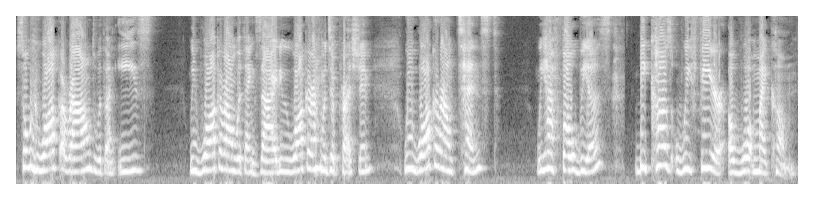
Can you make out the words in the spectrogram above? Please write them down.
So we walk around with unease. We walk around with anxiety. We walk around with depression. We walk around tensed we have phobias because we fear of what might come,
